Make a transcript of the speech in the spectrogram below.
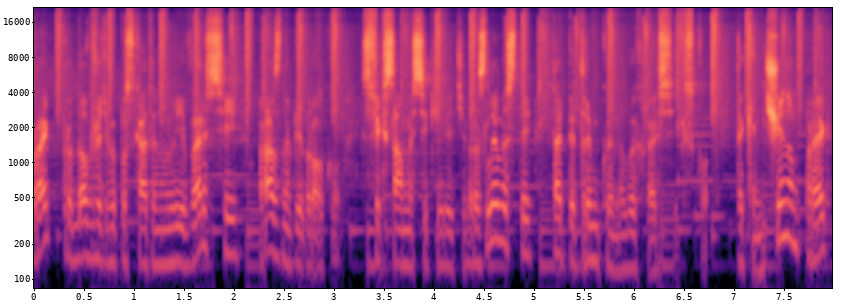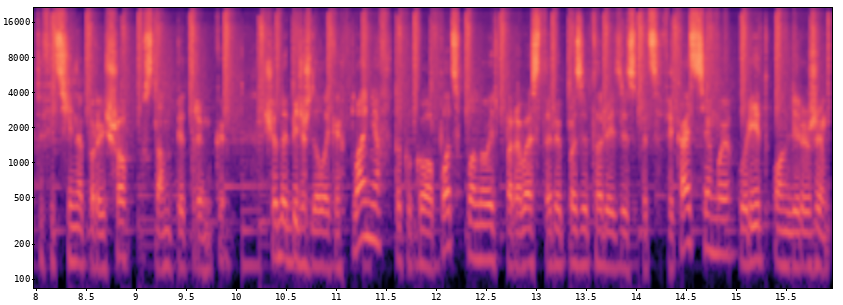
Проект продовжить випускати нові версії раз на півроку з фіксами security вразливостей та підтримкою нових версій Xcode. Таким чином, проект офіційно перейшов у стан підтримки. Щодо більш далеких планів, то CocoaPods планують перевести репозиторії зі специфікаціями у read-only режим,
